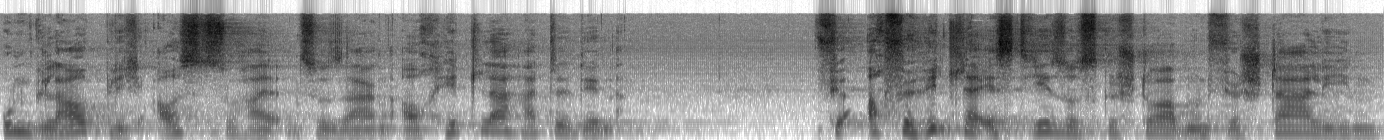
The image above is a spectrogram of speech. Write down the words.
unglaublich auszuhalten, zu sagen, auch Hitler hatte den, für, auch für Hitler ist Jesus gestorben und für Stalin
